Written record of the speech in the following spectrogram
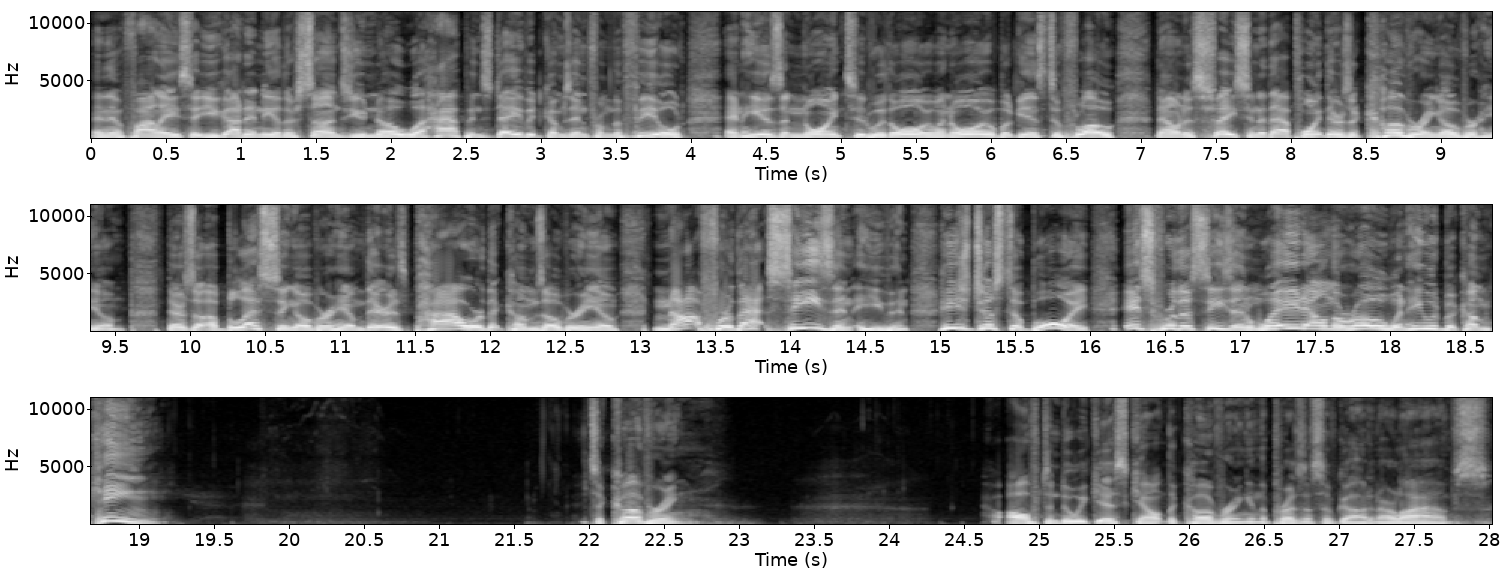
And then finally he said you got any other sons? You know what happens. David comes in from the field and he is anointed with oil and oil begins to flow down his face. And at that point there's a covering over him. There's a blessing over him. There is power that comes over him. Not for that season even. He's just a boy. It's for the season way down the road when he would become king it's a covering. How often do we discount the covering in the presence of God in our lives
